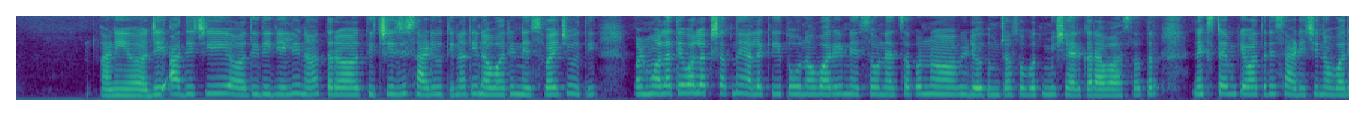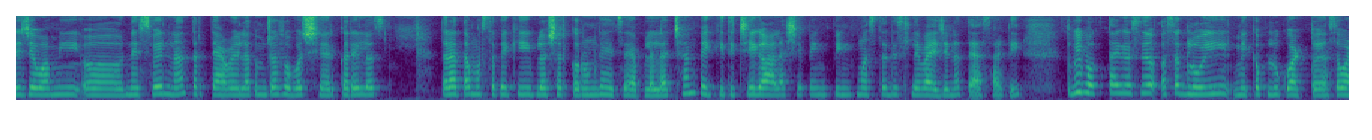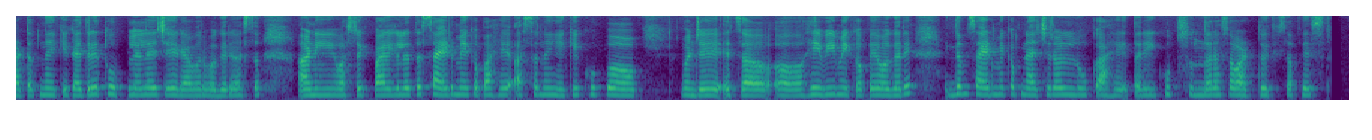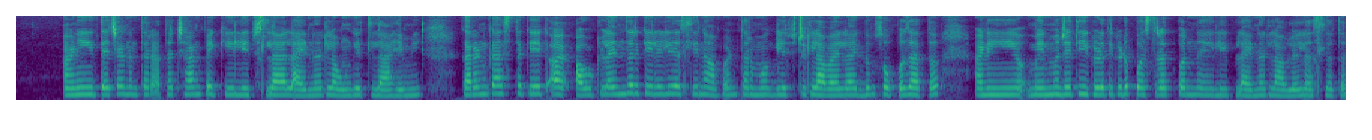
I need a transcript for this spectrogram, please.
आणि जी आधीची दिदी दीदी गेली ना तर तिची जी साडी होती ना ती नववारी नेसवायची होती. पण मला तेव्हा लक्षात नाही आलं की तो नववारी नेसवण्याचा पण व्हिडिओ तुमच्यासोबत मी शेअर करावा असं. तर नेक्स्ट टाईम केव्हा तरी साडीची नववारी जेव्हा मी नेसवेल ना तर त्यावेळेला तुमच्यासोबत शेअर करेलच. तर आता मस्तपैकी ब्लशर करून घ्यायचं आहे आपल्याला. छानपैकी तिची गाल अशी पिंक पिंक मस्त दिसले पाहिजे ना त्यासाठी. तुम्ही बघताय की असं असं ग्लोई मेकअप लुक आहे असं वाटत नाही की काहीतरी थोपलेलं आहे चेहऱ्यावर वगैरे असं. आणि वास्तविक पाहायला गेलं तर साईड मेकअप आहे असं नाही आहे की खूप म्हणजे याचा हेवी मेकअप आहे वगैरे. एकदम साईड मेकअप नॅचरल लुक आहे तरी खूप सुंदर असं वाटतो आहे तिचा फेस आणि त्याच्यानंतर आता छानपैकी लिप्सला लायनर लावून घेतलं आहे मी. कारण काय असतं की एक आउटलाईन जर केलेली असली ना आपण तर मग लिपस्टिक लावायला एकदम सोपं जातं. आणि मेन म्हणजे ती इकडं तिकडं पसरत पण नाही लिप लायनर लावलेलं असलं तर.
